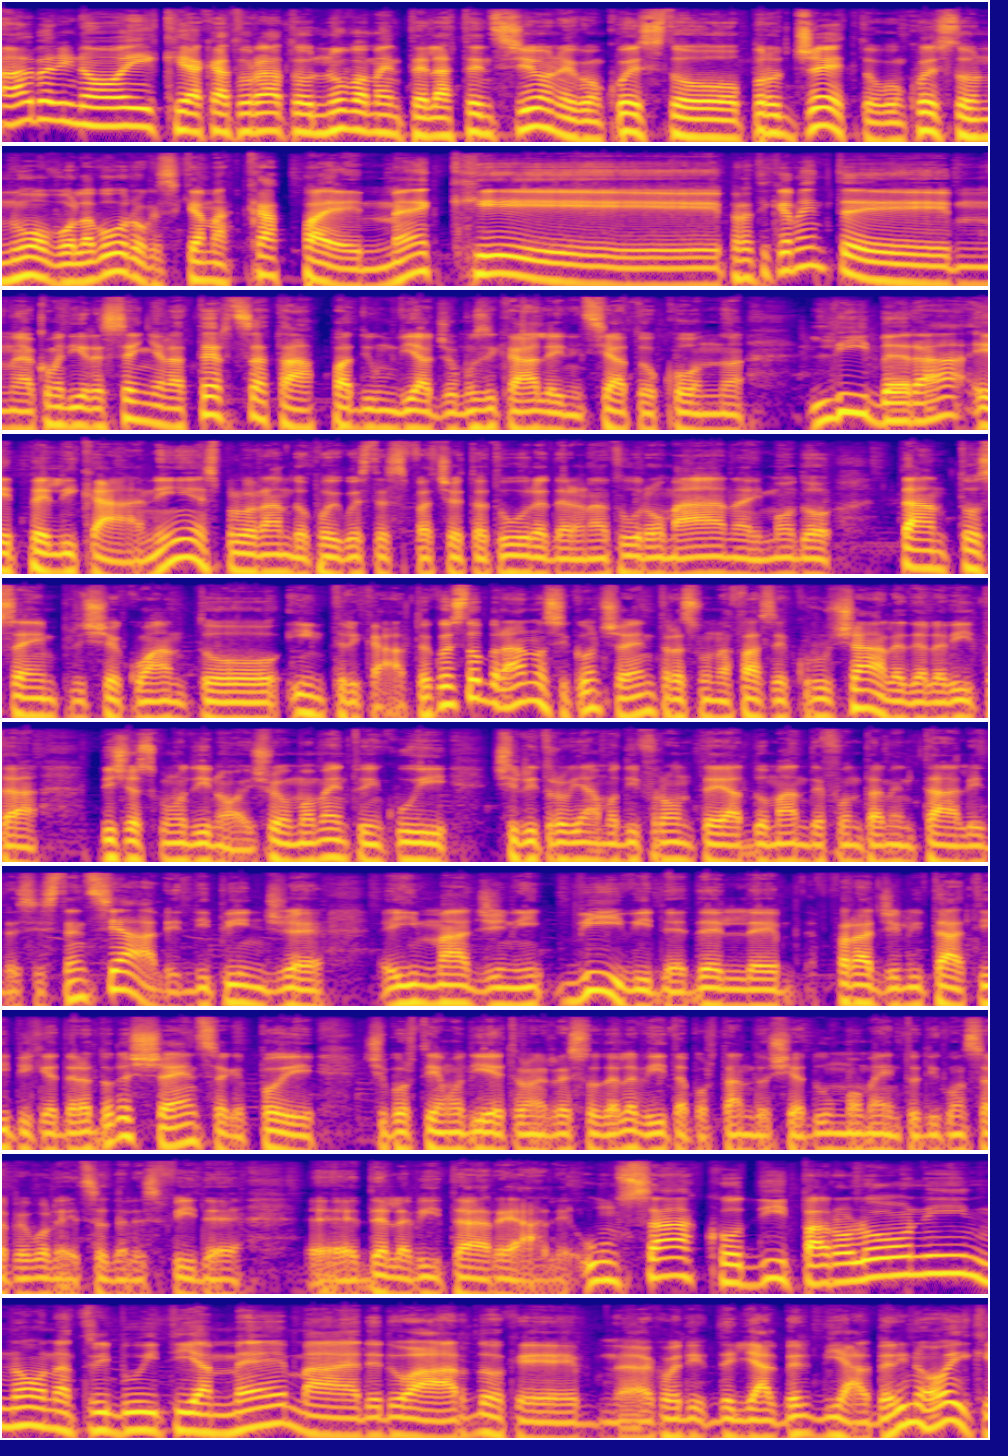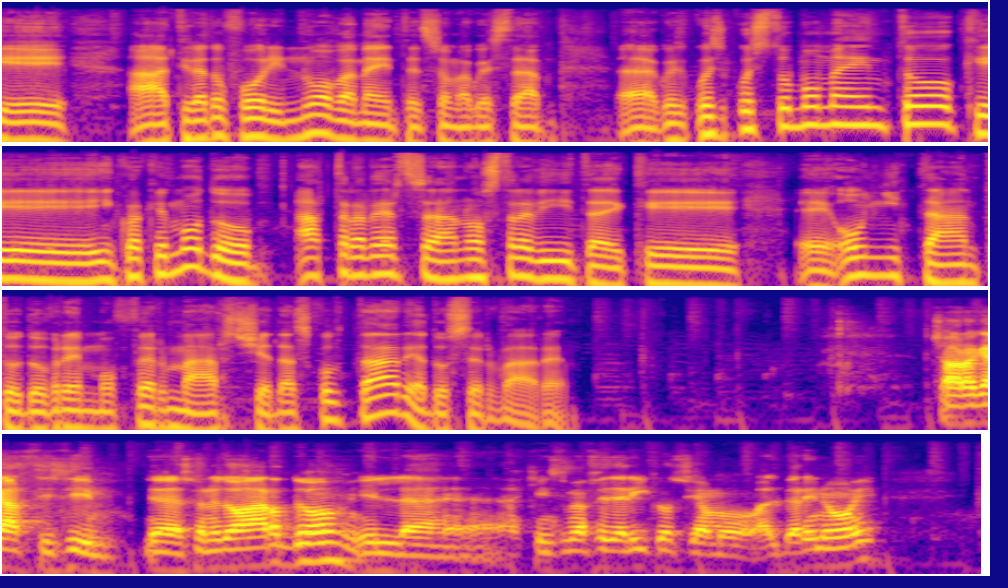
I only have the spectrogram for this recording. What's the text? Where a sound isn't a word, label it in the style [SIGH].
Alberi Noi che ha catturato nuovamente l'attenzione con questo progetto, con questo nuovo lavoro che si chiama KM, che praticamente, come dire, segna la terza tappa di un viaggio musicale iniziato con Libera e Pellicani, esplorando poi queste sfaccettature della natura umana in modo tanto semplice quanto intricato. E questo brano si concentra su una fase cruciale della vita di ciascuno di noi, cioè un momento in cui ci ritroviamo di fronte a domande fondamentali ed esistenziali, dipinge immagini vivide delle fragilità tipiche dell'adolescenza che poi ci portiamo dietro nel resto della vita, portandoci ad un momento di consapevolezza delle sfide eh, della vita reale. Un sacco di paroloni non attribuiti a me, ma ad Edoardo, che eh, come dire, degli alberi, di alberi noi che ha tirato fuori nuovamente insomma, questa, uh, questo momento che in qualche modo attraversa la nostra vita e che eh, ogni tanto dovremmo fermarci ad ascoltare e ad osservare. Ciao ragazzi, sì, eh, sono Edoardo, il, eh, insieme a Federico siamo Alberi Noi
